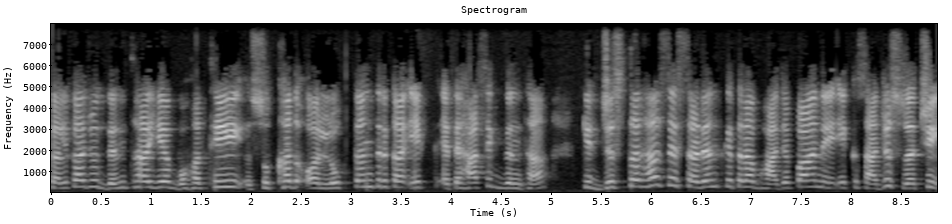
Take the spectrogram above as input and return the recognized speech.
कल का जो दिन था, यह बहुत ही सुखद और लोकतंत्र का एक ऐतिहासिक दिन था कि जिस तरह से षड्यंत्र की तरह भाजपा ने एक साजिश रची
